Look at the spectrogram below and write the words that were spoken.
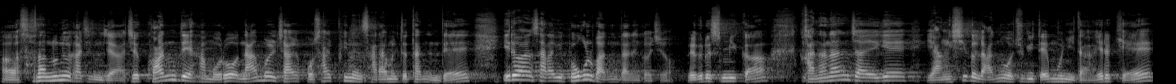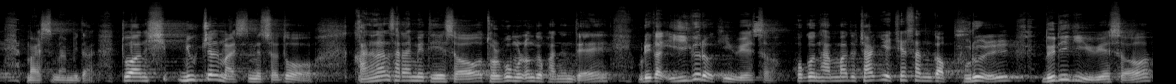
어, 선한 눈을 가진 자, 즉 관대함으로 남을 잘 보살피는 사람을 뜻하는데 이러한 사람이 복을 받는다는 거죠. 왜 그렇습니까? 가난한 자에게 양식을 나누어 주기 때문이다 이렇게 말씀합니다. 또한 16절 말씀에서도 가난한 사람에 대해서 돌봄을 언급하는데 우리가 얻기 위해서 혹은 한마디로 자기의 재산과 부를 누리기 위해서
